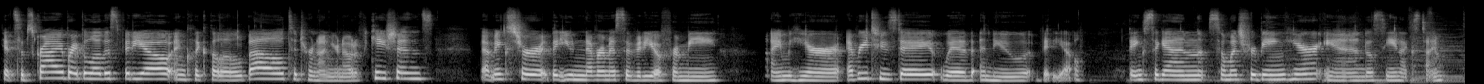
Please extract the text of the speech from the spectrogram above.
hit subscribe right below this video and click the little bell to turn on your notifications. That makes sure that you never miss a video from me. I'm here every Tuesday with a new video. Thanks again so much for being here, and I'll see you next time.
